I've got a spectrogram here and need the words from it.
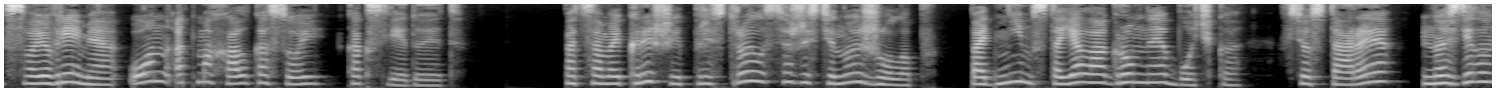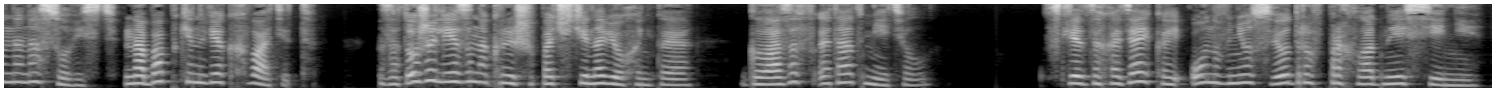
В свое время он отмахал косой как следует. Под самой крышей пристроился жестяной желоб. Под ним стояла огромная бочка, все старое, но сделано на совесть. На бабкин век хватит. Зато железо на крыше почти навехонькое. Глазов это отметил. Вслед за хозяйкой он внес ведра в прохладные сени.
